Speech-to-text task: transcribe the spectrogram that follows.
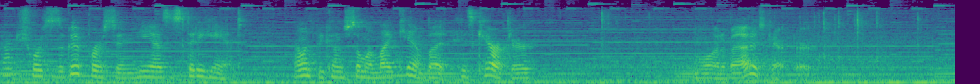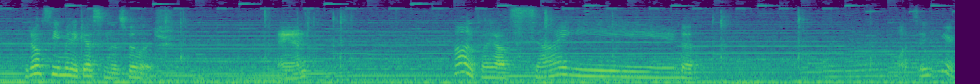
Dr. Schwartz is a good person. He has a steady hand. I want to become someone like him, but his character... What about his character? We don't see many guests in this village. And? I want to play outside. What's in here?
